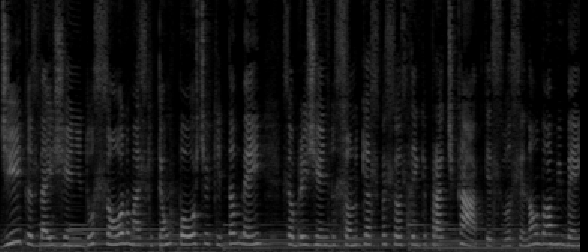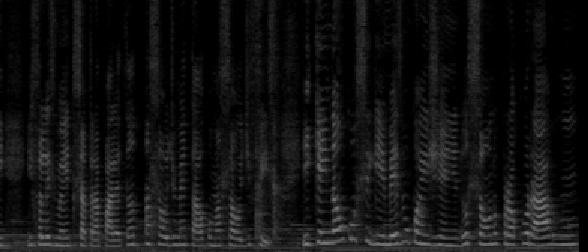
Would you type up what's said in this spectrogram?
dicas da higiene do sono, mas que tem um post aqui também sobre a higiene do sono que as pessoas têm que praticar, porque se você não dorme bem, infelizmente se atrapalha tanto na saúde mental como na saúde física. E quem não conseguir, mesmo com a higiene do sono, procurar um,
